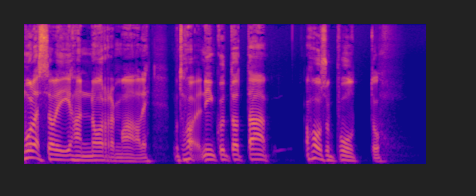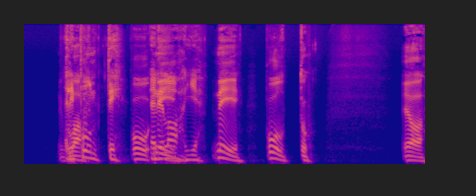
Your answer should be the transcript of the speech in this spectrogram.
mulle se oli ihan normaali, mutta ho, niin kuin tota, housupulttu. Niin Eli lah- puntti, Puu- eli niin. lahje. Niin, pulttu. Joo.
